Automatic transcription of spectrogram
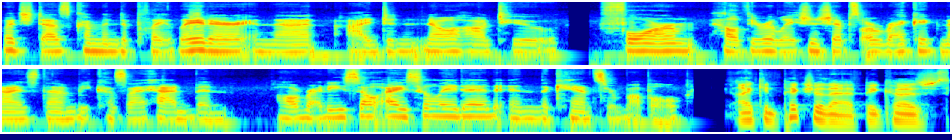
which does come into play later in that i didn't know how to form healthy relationships or recognize them because i had been already so isolated in the cancer bubble I can picture that because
